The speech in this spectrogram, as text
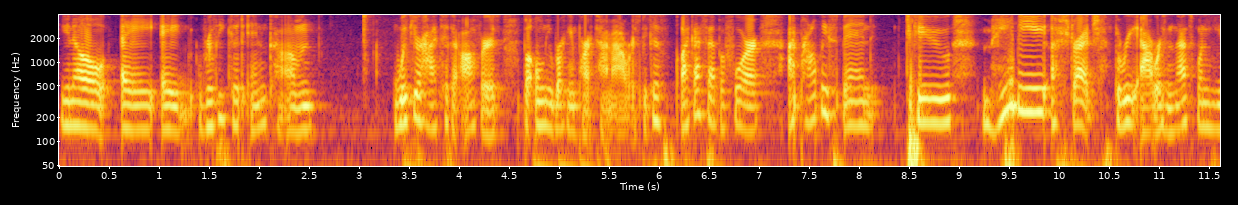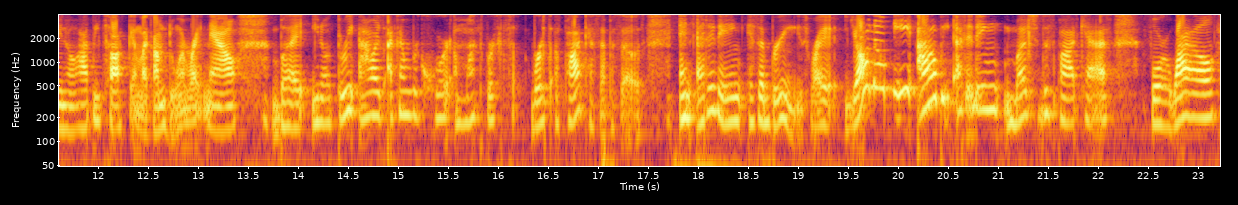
you know, a, a really good income with your high ticket offers, but only working part time hours. Because, like I said before, I probably spend two, maybe a stretch three hours. And that's when, you know, I'll be talking like I'm doing right now. But, you know, three hours, I can record a month worth, worth of podcast episodes. And editing is a breeze, right? Y'all know me. I don't be editing much this podcast for a while.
